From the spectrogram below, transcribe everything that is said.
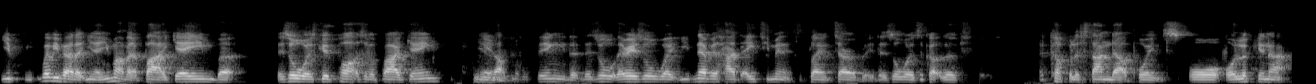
you whether you've had a you know you might have had a bad game, but there's always good parts of a bad game. you know, that sort of thing. That there's all there is always you've never had 80 minutes of playing terribly. There's always a couple of a couple of standout points, or or looking at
